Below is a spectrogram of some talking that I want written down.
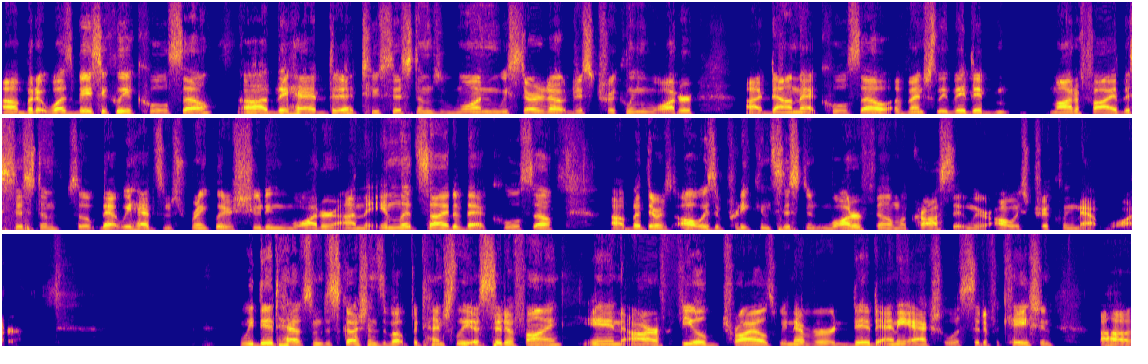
uh, but it was basically a cool cell. Uh, they had uh, two systems. One, we started out just trickling water uh, down that cool cell. Eventually, they did modify the system so that we had some sprinklers shooting water on the inlet side of that cool cell, uh, but there was always a pretty consistent water film across it, and we were always trickling that water. We did have some discussions about potentially acidifying in our field trials. We never did any actual acidification. Uh,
